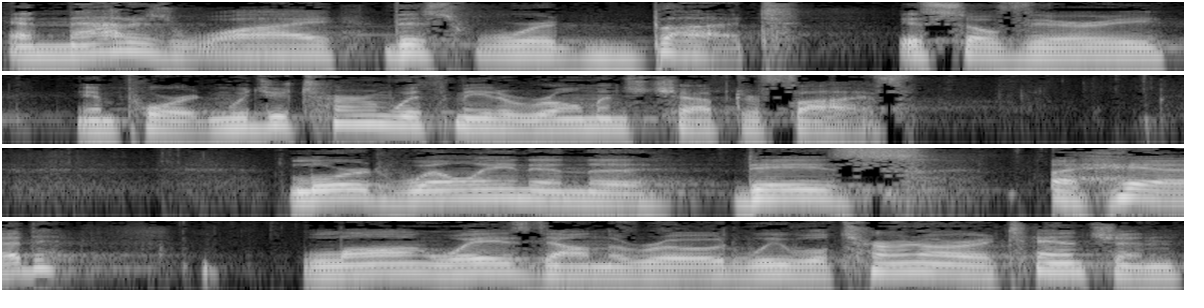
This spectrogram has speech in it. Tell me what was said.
And that is why this word but is so very important. Would you turn with me to Romans chapter 5? Lord willing, in the days ahead, long ways down the road, we will turn our attention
